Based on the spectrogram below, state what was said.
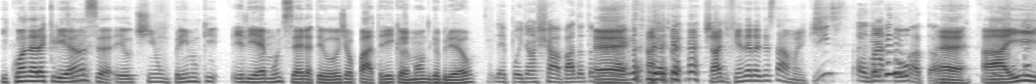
E quando era criança, eu tinha um primo que ele é muito sério até hoje, é o Patrick, é o irmão do Gabriel. Depois de uma chavada também. É, né? a chave de fenda era desse tamanho. aqui. É, Matou. queria matar. É, aí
